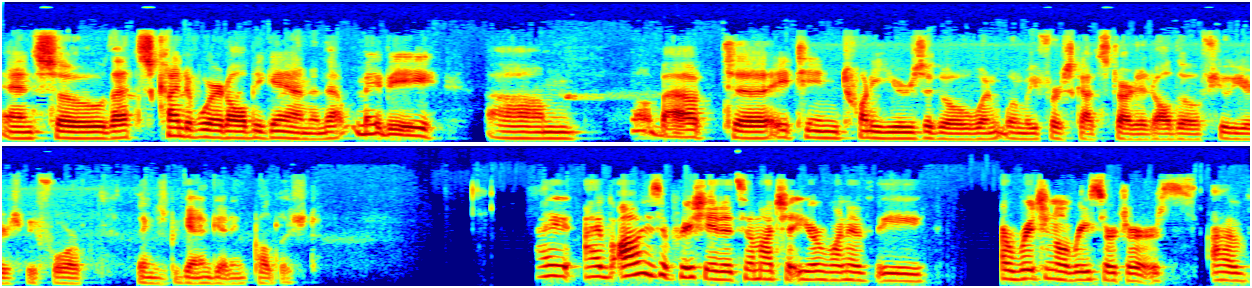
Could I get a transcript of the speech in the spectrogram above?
And so that's kind of where it all began. And that maybe um, about uh, 18, 20 years ago when, when we first got started, although a few years before things began getting published. I, I've always appreciated so much that you're one of the original researchers of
